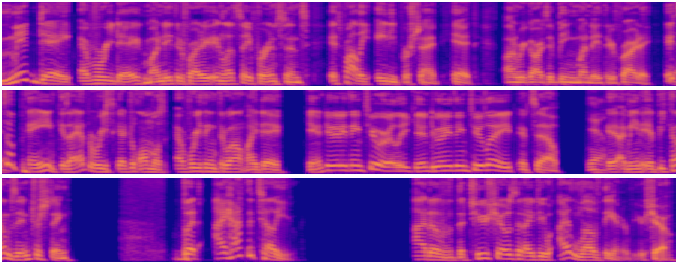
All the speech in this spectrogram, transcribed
midday every day, Monday through Friday, and let's say for instance, it's probably 80% hit on regards to being Monday through Friday. It's Yeah. a pain because I have to reschedule almost everything throughout my day. Can't do anything too early, can't do anything too late. And so, Yeah. I mean, it becomes interesting. But I have to tell you, out of the two shows that I do, I love the interview show.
